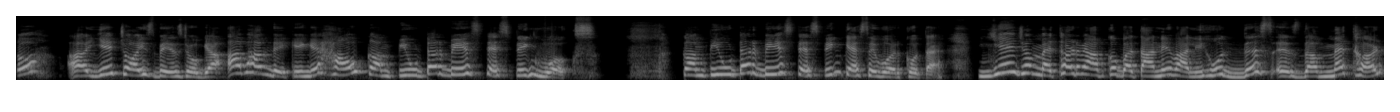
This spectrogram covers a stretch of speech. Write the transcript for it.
तो ये चॉइस बेस्ड हो गया। अब हम देखेंगे how computer based testing works computer based testing कैसे वर्क होता है? ये जो मेथड मैं आपको बताने वाली हूँ दिस इज़ द मेथड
